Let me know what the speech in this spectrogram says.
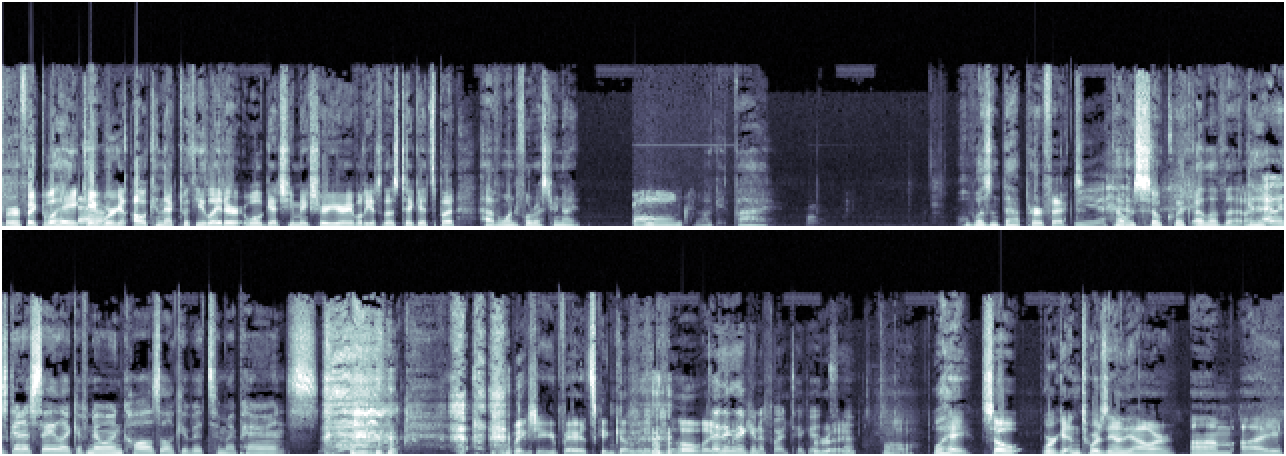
Perfect. Well, hey, Kate, we're gonna. I'll connect with you later. We'll get you. Make sure you're able to get to those tickets. But have a wonderful rest of your night. Thanks. Okay. Bye. Well, wasn't that perfect? Yeah. That was so quick. I love that. I 'Cause mean, I was gonna say like if no one calls, I'll give it to my parents. make sure your parents can come in. Oh my god. I think they can afford tickets. Right. so. Oh. Well, hey. So we're getting towards the end of the hour. Um, I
